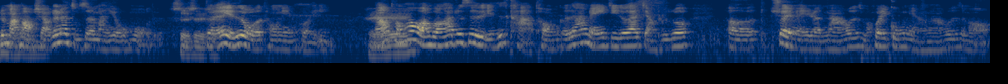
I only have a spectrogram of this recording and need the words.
就蛮好笑，就那主持人蛮幽默的，是是，对，那也是我的童年回忆。然后童话王国它就是也是卡通，可是它每一集都在讲，比如说呃睡美人呐，或者什么灰姑娘啊，或者什么。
